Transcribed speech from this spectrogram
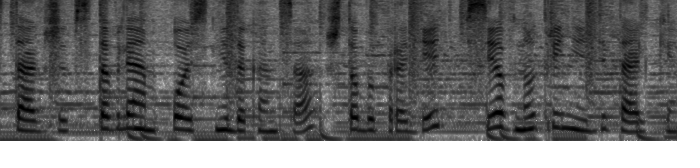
Здесь также вставляем ось не до конца, чтобы продеть все внутренние детальки.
